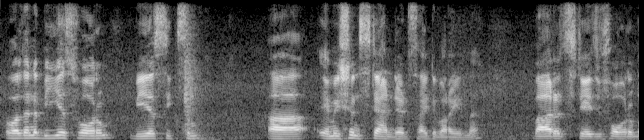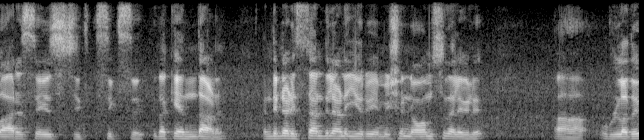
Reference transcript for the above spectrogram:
അതുപോലെ തന്നെ ബി എസ് ഫോറും ബി എസ് സിക്സും എമിഷൻ സ്റ്റാൻഡേർഡ്സ് ആയിട്ട് പറയുന്ന Bharat stage four Bharat stage six ഇതൊക്കെ എന്താണ്? എന്തിന്റെ അടിസ്ഥാനത്തിലാണ് ഈ ഒരു എമിഷൻ നോംസ് നിലവിൽ ഉള്ളത്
